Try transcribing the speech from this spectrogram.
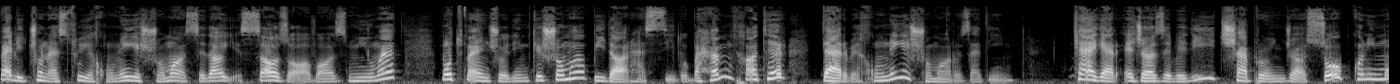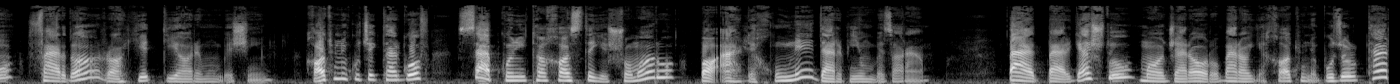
ولی چون از توی خونه شما صدای ساز و آواز می اومد مطمئن شدیم که شما بیدار هستید و به همین خاطر درب خونه شما رو زدیم. که اگر اجازه بدید شب رو اینجا صبح کنیم و فردا راهی دیارمون بشیم. خاتون کوچکتر گفت سب کنید تا خواسته شما رو با اهل خونه در میون بذارم. بعد برگشت و ماجرا رو برای خاتون بزرگتر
